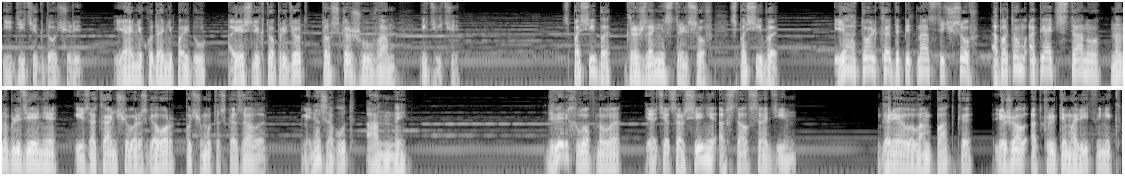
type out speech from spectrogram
«Идите к дочери, я никуда не пойду, а если кто придет, то скажу вам, идите». «Спасибо, гражданин Стрельцов, спасибо. Я только до 15 часов, а потом опять встану на наблюдение». И, заканчивая разговор, почему-то сказала, «Меня зовут Анной». Дверь хлопнула, и отец Арсений остался один. Горела лампадка, лежал открытый молитвенник,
